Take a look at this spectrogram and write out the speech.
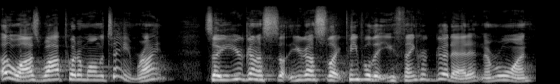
Otherwise, why put them on the team, right? So you're going to you're going to select people that you think are good at it, number 1.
